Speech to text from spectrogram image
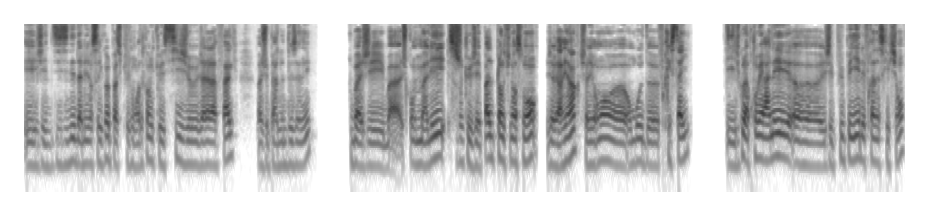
Et j'ai décidé d'aller dans cette école parce que je me rendais compte que si j'allais à la fac, bah, je perdais deux années. Bah, j'ai, bah, je compte m'aller, sachant que j'avais pas de plan de financement, j'avais rien, je suis allé vraiment euh, en mode euh, freestyle. Et du coup, la première année, j'ai pu payer les frais d'inscription.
